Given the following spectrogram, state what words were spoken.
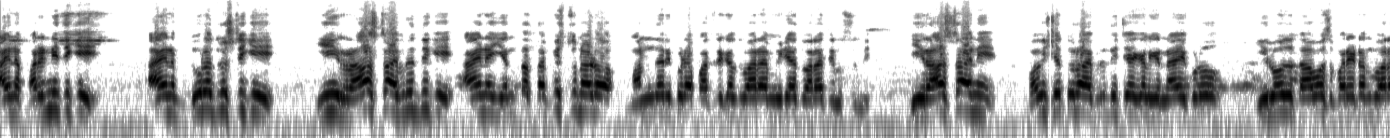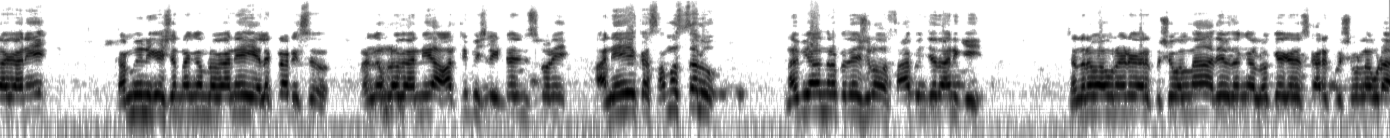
ఆయన పరిణితికి ఆయన దూరదృష్టికి ఈ రాష్ట్ర అభివృద్ధికి ఆయన ఎంత తప్పిస్తున్నాడో మనందరికి కూడా పత్రికల ద్వారా మీడియా ద్వారా తెలుస్తుంది. ఈ రాష్ట్రాన్ని భవిష్యత్తులో అభివృద్ధి చేయగలిగిన నాయకుడు ఈ రోజు దావోస్ పర్యటన ద్వారా కానీ కమ్యూనికేషన్ రంగంలో కానీ ఎలక్ట్రానిక్స్ రంగంలో కానీ ఆర్టిఫిషియల్ ఇంటెలిజెన్స్లోని అనేక సంస్థలు నవ్యాంధ్రప్రదేశ్లో స్థాపించడానికి చంద్రబాబు నాయుడు గారి కృషి వలన అదేవిధంగా లోకేష్ గారి కృషి వలన కూడా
